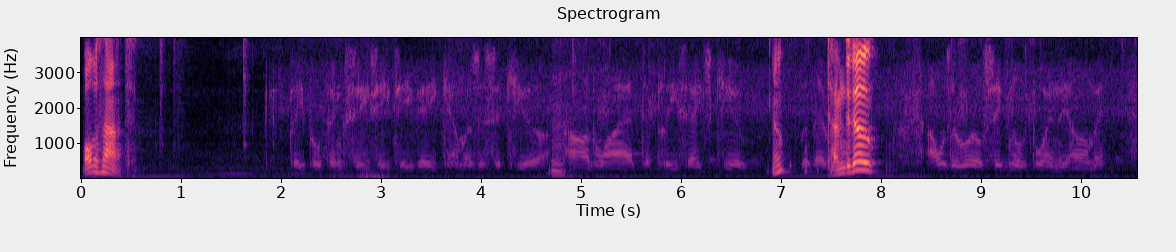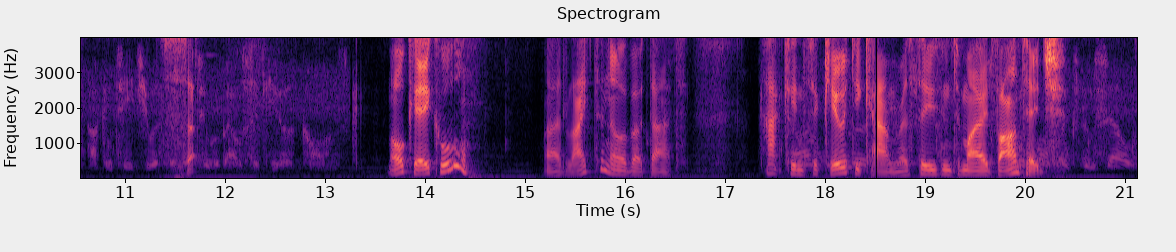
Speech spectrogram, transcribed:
What was that? People think CCTV cameras are secure, Hmm. hardwired to police HQ. Oh, time to go. I was a Royal Signals boy in the army. I can teach you a thing So- or two about secure comms. Okay, cool. I'd like to know about that. Hacking security cameras to use into my advantage. Fix themselves,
